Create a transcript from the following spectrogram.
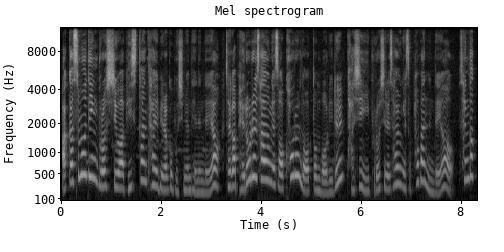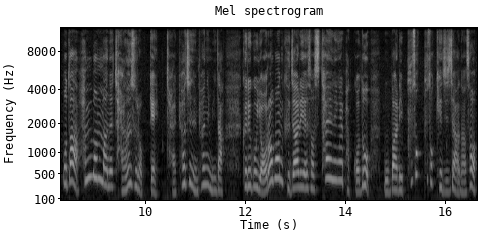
아까 smoothing brush와 비슷한 타입이라고 보시면 되는데요. 제가 배럴을 사용해서 컬을 넣었던 머리를 다시 이 브러쉬를 사용해서 펴봤는데요. 생각보다 한 번만에 자연스럽게 잘 펴지는 편입니다. 그리고 여러 번 그 자리에서 스타일링을 바꿔도 모발이 푸석푸석해지지 않아서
